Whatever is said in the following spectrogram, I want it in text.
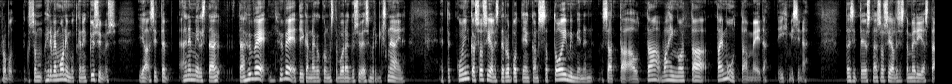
Robot, kun se on hirveän monimutkainen kysymys. Ja sitten hänen mielestään tämä hyve, hyve-etiikan näkökulmasta voidaan kysyä esimerkiksi näin – että kuinka sosiaalisten robottien kanssa toimiminen saattaa auttaa, vahingoittaa tai muuttaa meitä ihmisinä. Tai sitten jostain sosiaalisesta mediasta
